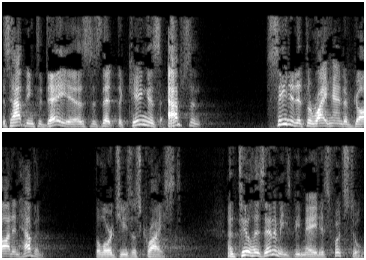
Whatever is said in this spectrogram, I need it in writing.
is happening today is, is that the king is absent seated at the right hand of God in heaven, the Lord Jesus Christ, until his enemies be made his footstool.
